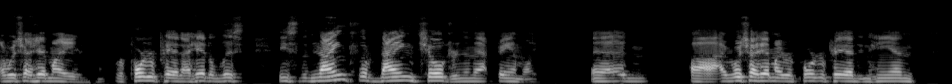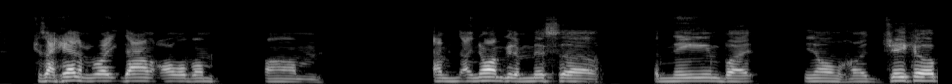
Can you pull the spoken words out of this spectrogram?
I wish I had my reporter pad. I had a list. He's the ninth of nine children in that family, and uh, I wish I had my reporter pad in hand because I had him write down all of them. Um, I'm, I know I'm going to miss a, a name, but you know, uh, Jacob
